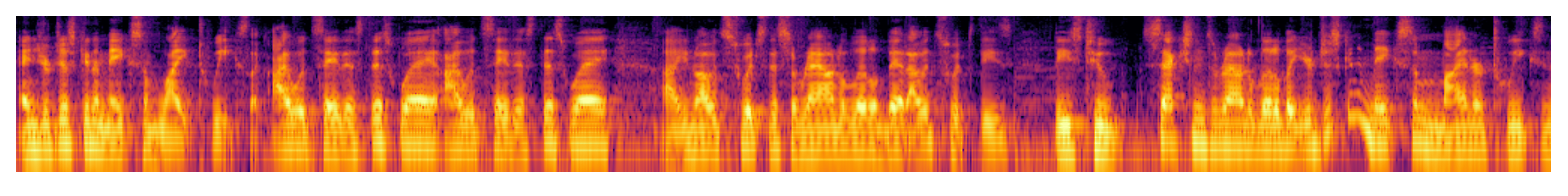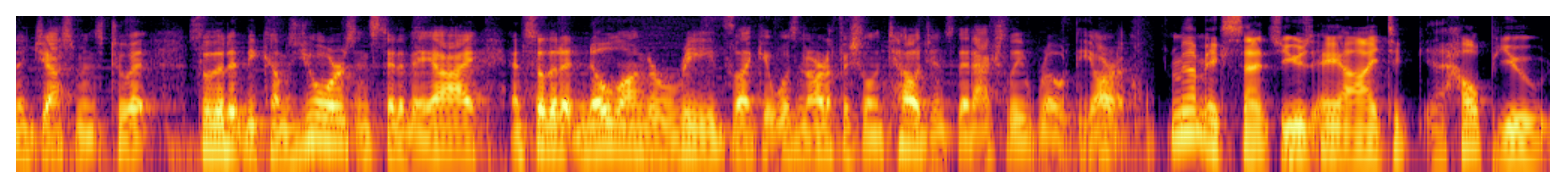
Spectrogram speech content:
and you're just gonna make some light tweaks. Like, I would say this this way, I would say this this way. Uh, you know, I would switch this around a little bit. I would switch these these two sections around a little bit. You're just gonna make some minor tweaks and adjustments to it so that it becomes yours instead of AI, and so that it no longer reads like it was an artificial intelligence that actually wrote the article. I mean, that makes sense. You use AI to help you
